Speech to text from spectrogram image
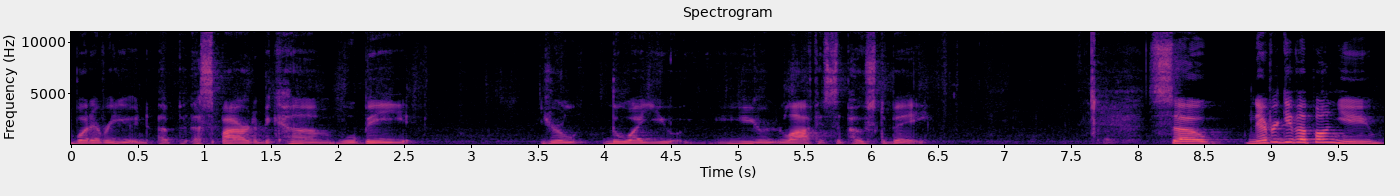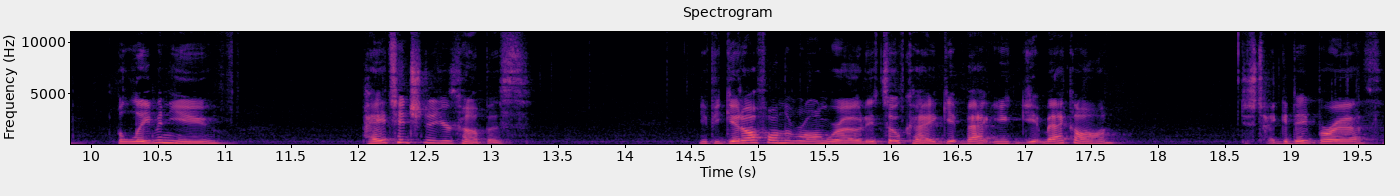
whatever you aspire to become will be your the way you your life is supposed to be so never give up on you believe in you pay attention to your compass if you get off on the wrong road, it's okay. Get back. You get back on. Just take a deep breath.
